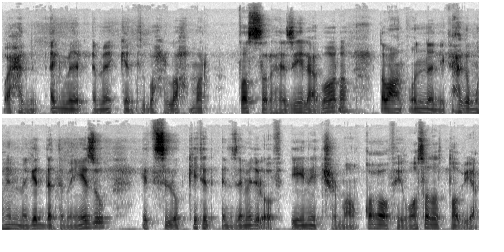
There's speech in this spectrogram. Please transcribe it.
واحد من أجمل الأماكن في البحر الأحمر. فسر هذه العبارة. طبعا قلنا إن في حاجة مهمة جدا تميزه. It's located in the middle of nature. موقعه في وسط الطبيعة.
